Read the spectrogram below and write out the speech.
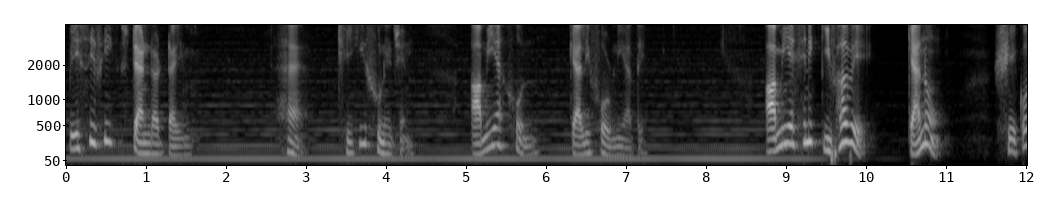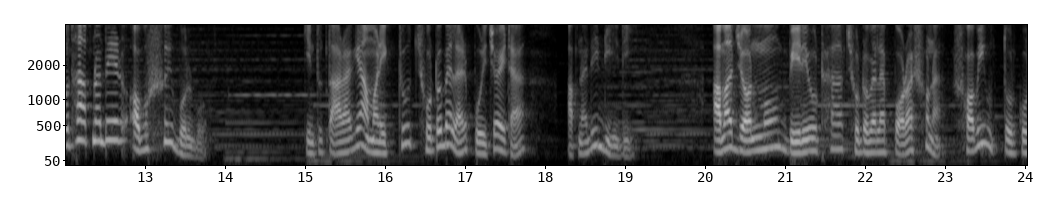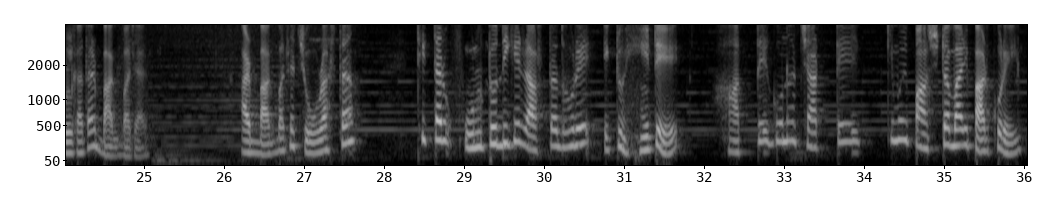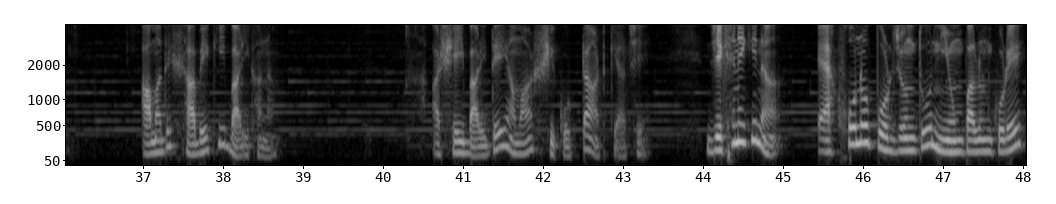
পেসিফিক স্ট্যান্ডার্ড টাইম হ্যাঁ ঠিকই শুনেছেন। আমি এখন ক্যালিফোর্নিয়াতে। আমি এখানে কীভাবে? কেন? সে কথা আপনাদের অবশ্যই বলব। কিন্তু তার আগে আমার একটু ছোটোবেলার পরিচয়টা আপনাদের দিয়ে দিই। আমার জন্ম, বেড়ে ওঠা ছোটোবেলার পড়াশোনা সবই উত্তর কলকাতার বাগবাজার। আর বাগবাজার চৌরাস্তা ঠিক তার উল্টো দিকের রাস্তা ধরে একটু হেঁটে হাতে গোনা চারটে কিংবা ওই পাঁচটা বাড়ি পার করেই আমাদের সাবেকই বাড়িখানা। আর সেই বাড়িতেই আমার শিকড়টা আটকে আছে। যেখানে কি না এখনও পর্যন্ত নিয়ম পালন করে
